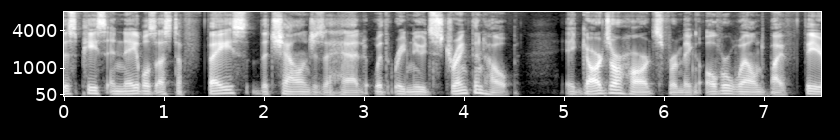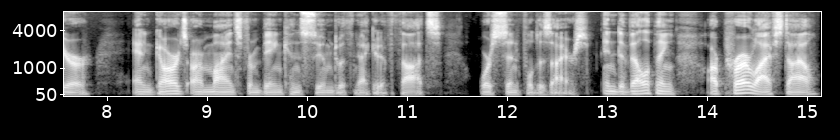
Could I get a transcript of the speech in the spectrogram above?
This peace enables us to face the challenges ahead with renewed strength and hope. It guards our hearts from being overwhelmed by fear and guards our minds from being consumed with negative thoughts or sinful desires. In developing our prayer lifestyle,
